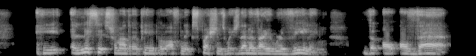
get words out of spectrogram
he elicits from other people often expressions which then are very revealing the, of, of their,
